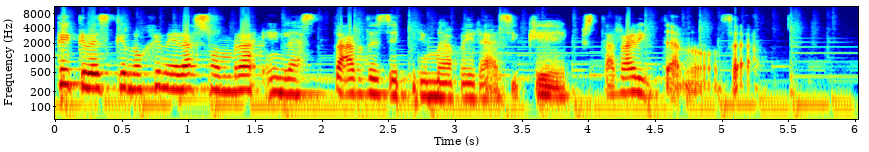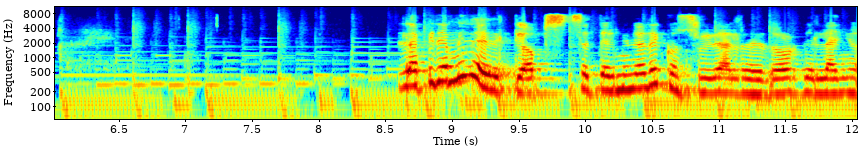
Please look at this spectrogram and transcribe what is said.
¿qué crees que no genera sombra en las tardes de primavera? Así que pues, está rarita, ¿no? O sea, La pirámide de Keops se terminó de construir alrededor del año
